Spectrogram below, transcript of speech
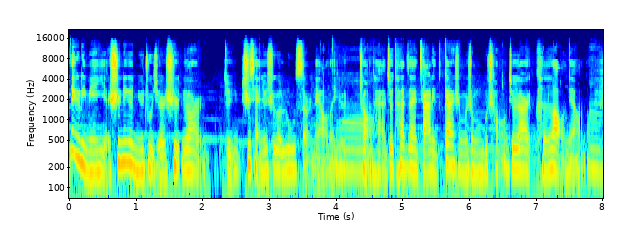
那个里面也是那个女主角是有点儿就之前就是个 loser 那样的一个哦状态，就她在家里干什么什么不成，就有点啃老那样的。嗯。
